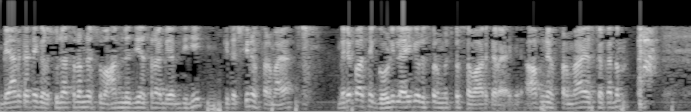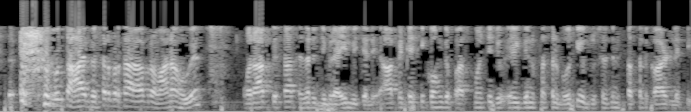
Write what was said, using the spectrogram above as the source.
بیان کرتے ہیں کہ رسول اللہ وسلم نے سبحان الزی اسرا ببدی کی تصویر میں فرمایا، میرے پاس ایک گھوڑی لائی گئی اور اس پر مجھ کو سوار کرایا گیا۔ آپ نے فرمایا اس کا قدم منتہا بسر پر تھا، آپ روانہ ہوئے۔ اور آپ کے ساتھ حضرت جبرائیل بھی چلے۔ آپ ایک ایسی قوم کے پاس پہنچے جو ایک دن فصل بوتی اور دوسرے دن فصل کاٹ لیتی۔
